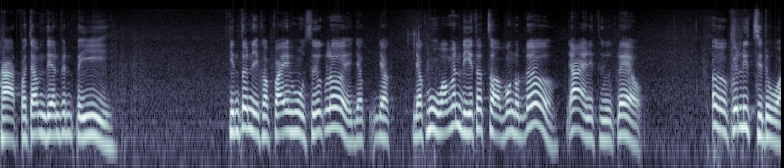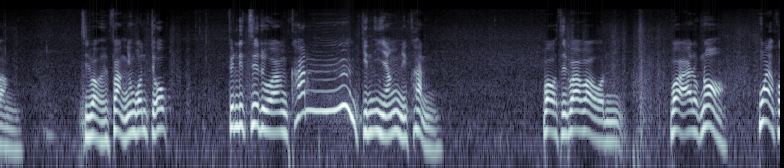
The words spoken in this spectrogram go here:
ขาดประจำเดือนเป็นปี กินตัวนี้เข้าไปหูซึกเลย อยากอยากอยากหูว่ามันดีทดสอบมึงดดเด้อย่ายนี่ถือแล้ว เออเป็นฤทธิ์สีดวงสิบอกให้ฟังยังวนจบเป็นฤทธิ์สีดวงขั้นกินอีหยังนี่ขั้นบอกสิว่าว่าว่าอะไรดอกเนาะห้วยขอ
